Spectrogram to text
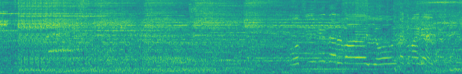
ー！なれば400枚ぐらいです。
